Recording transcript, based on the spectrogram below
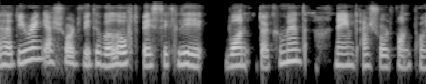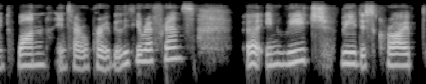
uh, during Assured, we developed basically one document named Assured 1.1 interoperability reference, uh, in which we described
